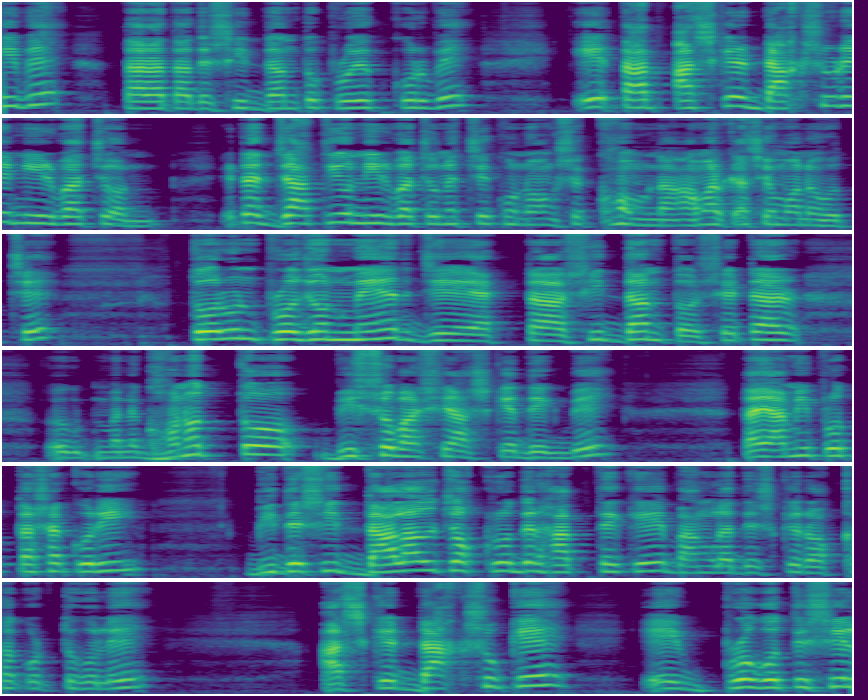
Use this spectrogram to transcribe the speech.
নেবে, তারা তাদের সিদ্ধান্ত প্রয়োগ করবে। এ তা আজকের ডাকসুর এই নির্বাচন, এটা জাতীয় নির্বাচনের চেয়ে কোনো অংশে কম না, আমার কাছে মনে হচ্ছে। তরুণ প্রজন্মের যে একটা সিদ্ধান্ত, সেটার মানে ঘনত্ব বিশ্ববাসী আজকে দেখবে। তাই আমি প্রত্যাশা করি, বিদেশি দালাল চক্রদের হাত থেকে বাংলাদেশকে রক্ষা করতে হলে আজকে ডাকসুকে এই প্রগতিশীল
